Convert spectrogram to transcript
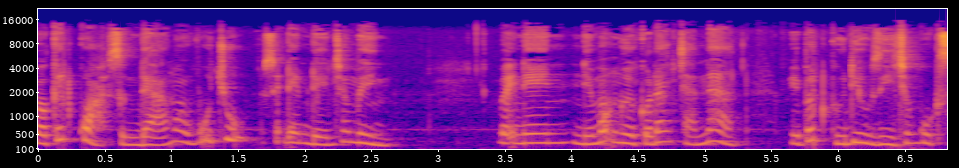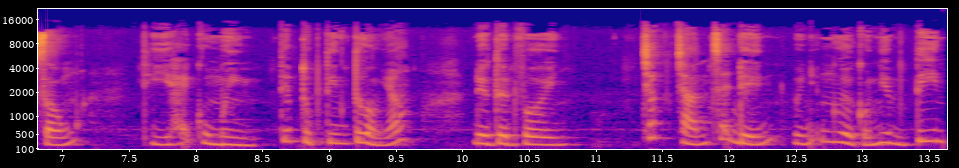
và kết quả xứng đáng mà vũ trụ sẽ đem đến cho mình Vậy nên, nếu mọi người có đang chán nản về bất cứ điều gì trong cuộc sống, thì hãy cùng mình tiếp tục tin tưởng nhé. Điều tuyệt vời chắc chắn sẽ đến với những người có niềm tin.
